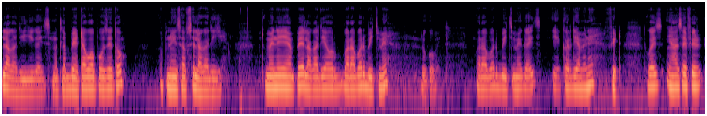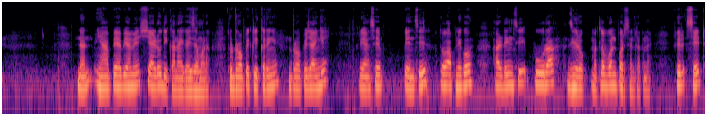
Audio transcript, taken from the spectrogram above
लगा दीजिए गाइज़ मतलब बैठा हुआ पोज है तो अपने हिसाब से लगा दीजिए। तो मैंने यहाँ पे लगा दिया और बराबर बीच में, रुको बराबर बीच में गाइज़ ये कर दिया मैंने फिट तो गाइज़ यहाँ से फिर डन। यहाँ पे अभी हमें शेडो दिखाना है गाइज़ हमारा। तो ड्रॉ पे क्लिक करेंगे ड्रॉ पे जाएँगे। फिर यहाँ से पेंसिल तो अपने को हार्डेंसी पूरा ज़ीरो मतलब वन परसेंट रखना है। फिर सेट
